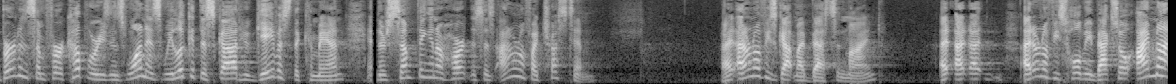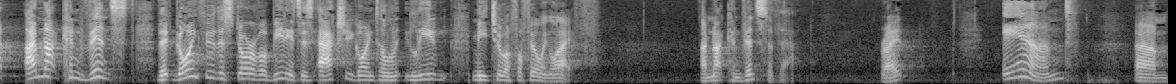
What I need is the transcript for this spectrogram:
burdensome for a couple of reasons. One is we look at this God who gave us the command, and there's something in our heart that says, I don't know if I trust him. Right? I don't know if he's got my best in mind. I, I, I, don't know if he's holding me back. So I'm not, I'm not convinced that going through this door of obedience is actually going to lead me to a fulfilling life. I'm not convinced of that. Right? And um,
